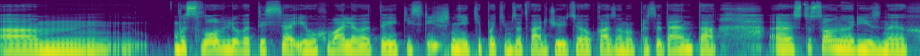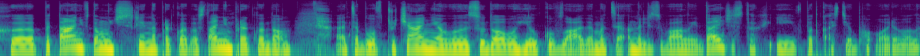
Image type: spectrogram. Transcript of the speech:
Ем, Висловлюватися і ухвалювати якісь рішення, які потім затверджуються указами президента е, стосовно різних е, питань, в тому числі, наприклад, останнім прикладом е, це було втручання в судову гілку влади. Ми це аналізували і в дайджестах, і в подкасті обговорювали.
